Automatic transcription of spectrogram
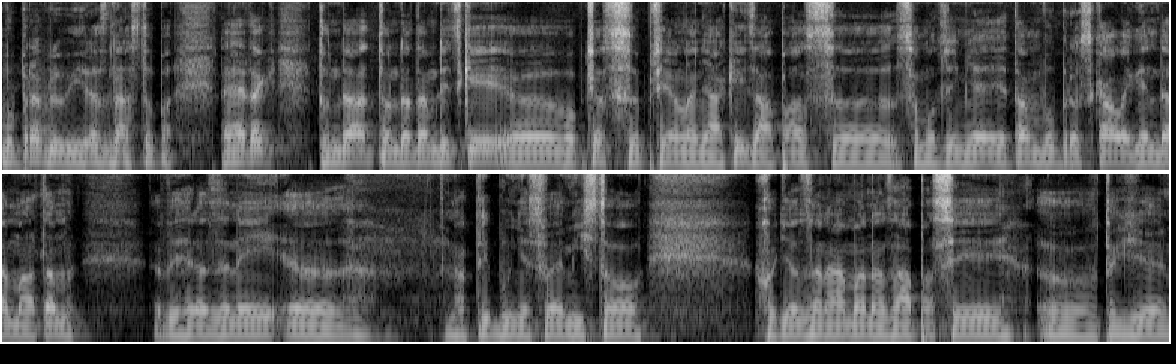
opravdu výrazná stopa. Ne, tak Tonda, Tonda tam vždycky uh, občas přijel na nějaký zápas, uh, samozřejmě je tam obrovská legenda, má tam vyhrazený uh, na tribuně své místo, chodil za náma na zápasy, uh, takže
